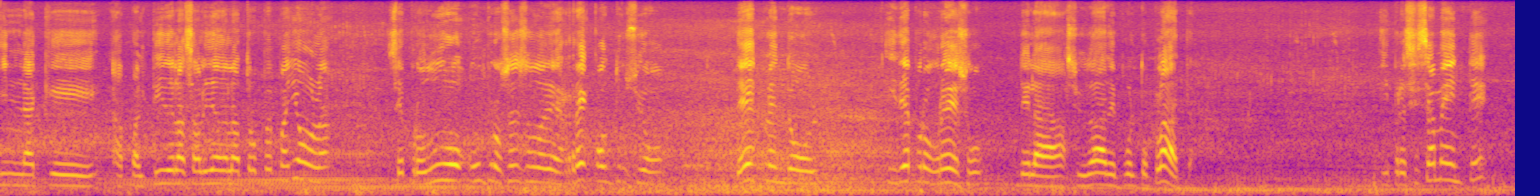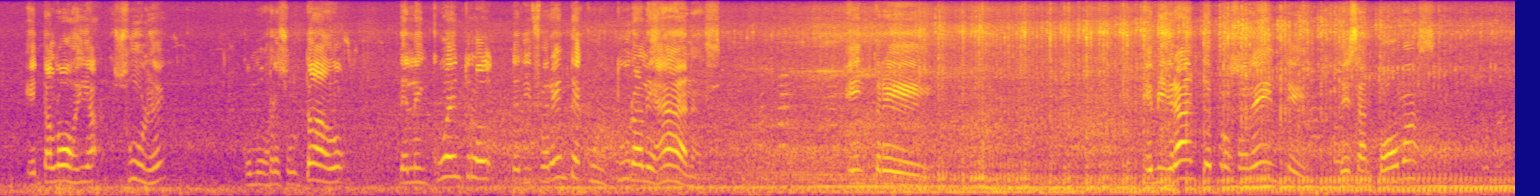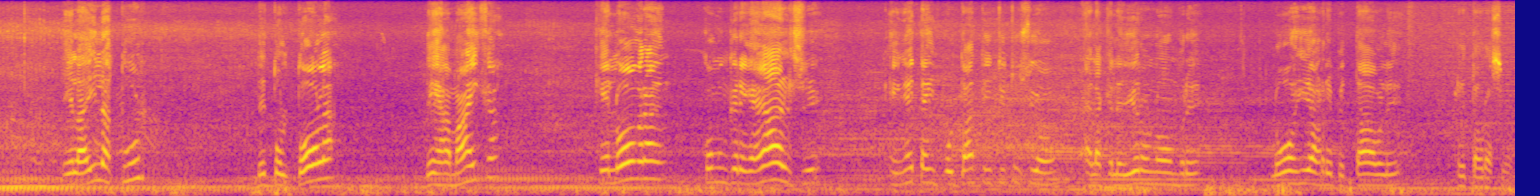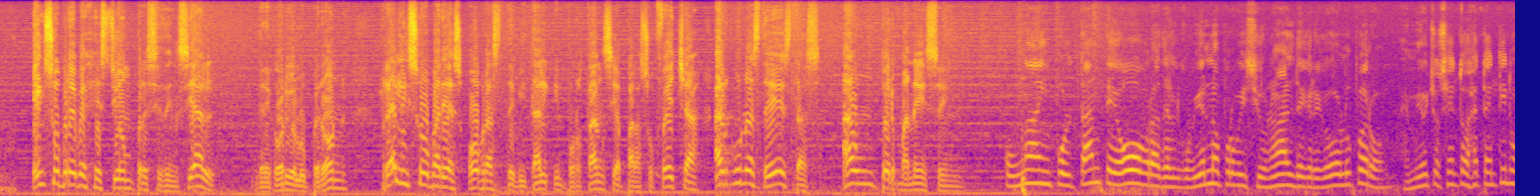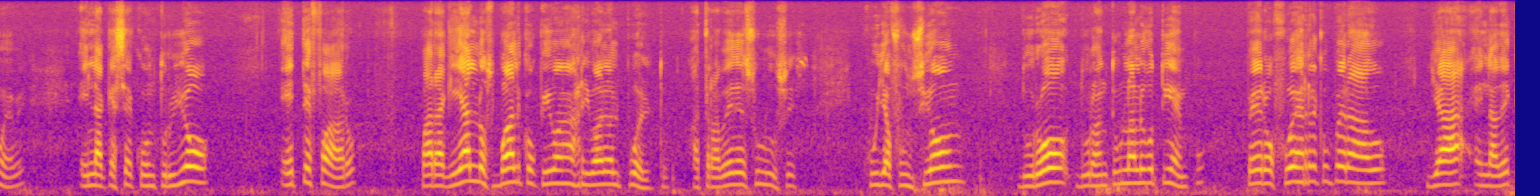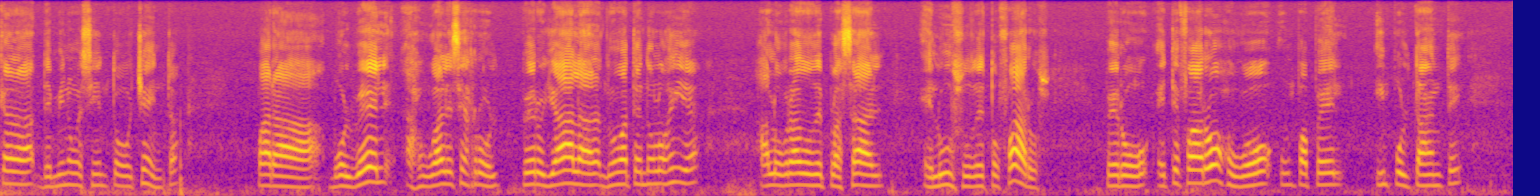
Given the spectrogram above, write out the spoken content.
en la que a partir de la salida de la tropa española, se produjo un proceso de reconstrucción, de esplendor y de progreso de la ciudad de Puerto Plata. Y precisamente esta logia surge como resultado del encuentro de diferentes culturas lejanas entre emigrantes procedentes de San Tomás, de la isla Turk, de Tortola, de Jamaica, que logran congregarse en esta importante institución a la que le dieron nombre Logia Respetable Restauración. En su breve gestión presidencial, Gregorio Luperón realizó varias obras de vital importancia para su fecha, algunas de estas aún permanecen. Una importante obra del gobierno provisional de Gregorio Luperón en 1879, en la que se construyó este faro para guiar los barcos que iban a arribar al puerto a través de sus luces, cuya función duró durante un largo tiempo, pero fue recuperado ya en la década de 1980 para volver a jugar ese rol, pero ya la nueva tecnología ha logrado desplazar el uso de estos faros. Pero este faro jugó un papel importante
